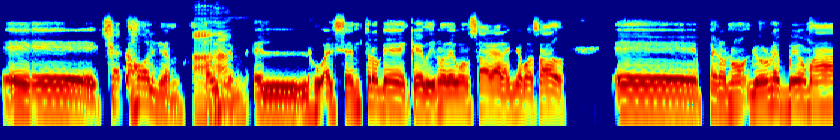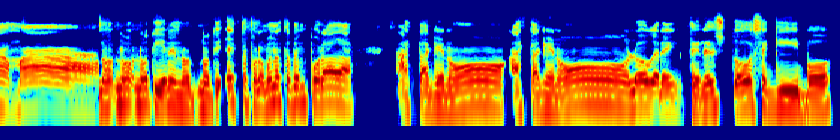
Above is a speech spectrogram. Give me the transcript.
Eh, Chad Holgren, el, el, centro que, que, vino de Gonzaga el año pasado. Eh, pero no, yo no les veo más, más no, no, no tienen, no, no, esta, por lo menos esta temporada hasta que no, hasta que no logren tener todo ese equipo,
